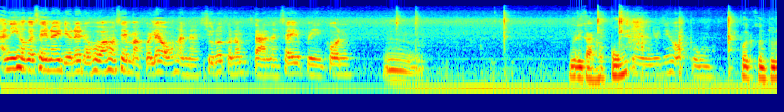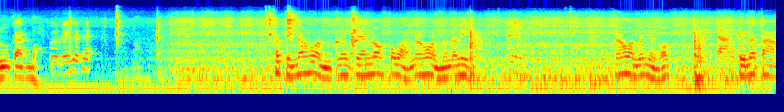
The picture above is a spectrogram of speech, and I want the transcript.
อันนี้เขาก็ใส่น้อยเดียวได้เดี๋ยวเพราะว่าเขาใส่หมักไปแล้วบางหันนะชูรสกับน้ำตาลนะใส่เป็นคนอืมวิธีการเขาปรุงอืมอยู่ที่เขาปรุงเปิดคืนตูดูการบอกเปิดเลยก็ได้ถ้าเป็นหน้าห้อนยังแฟนนอกประหวานหน้าห้อนนั่นนะนี่อันอย่าง หน้าห้อนมันอย่างก็น้ำตาลเปิดหน้าต่าง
